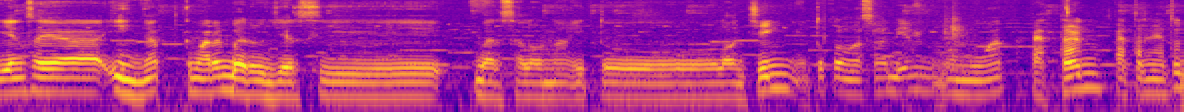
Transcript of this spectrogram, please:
yang saya ingat kemarin baru jersey Barcelona itu launching itu kalau nggak salah dia memuat pattern. Patternnya itu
